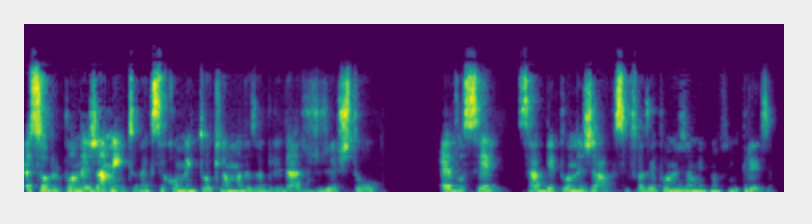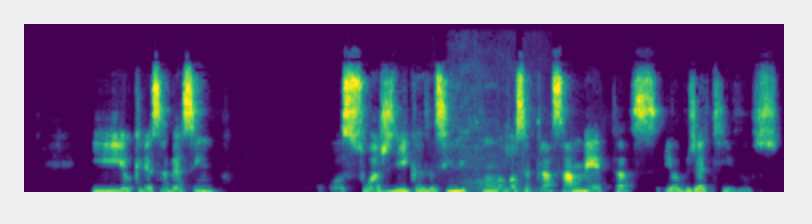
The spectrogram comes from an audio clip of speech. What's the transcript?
é sobre planejamento, né? Que você comentou que é uma das habilidades do gestor, é você saber planejar, você fazer planejamento na sua empresa. E eu queria saber, assim, suas dicas assim de como você traçar metas e objetivos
